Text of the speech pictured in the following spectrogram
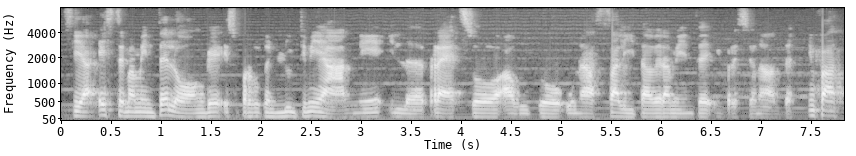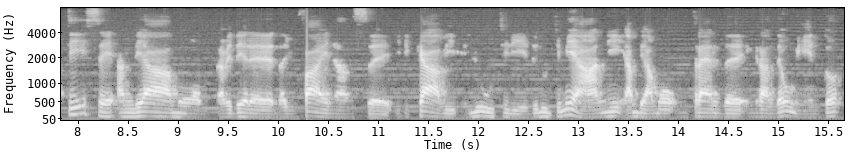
sia estremamente long e soprattutto negli ultimi anni il prezzo ha avuto una salita veramente impressionante. Infatti se andiamo a vedere da Ufinance i ricavi e gli utili degli ultimi anni abbiamo un trend in grande aumento,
